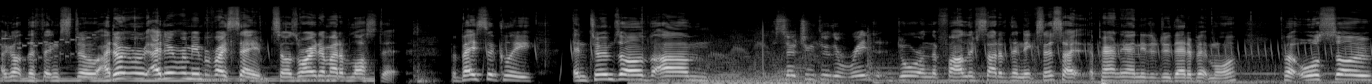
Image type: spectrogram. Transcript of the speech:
I got the thing still. I don't. I don't remember if I saved, so I was worried I might have lost it. But basically, in terms of um, searching through the red door on the far left side of the Nexus, I apparently I need to do that a bit more. But also,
